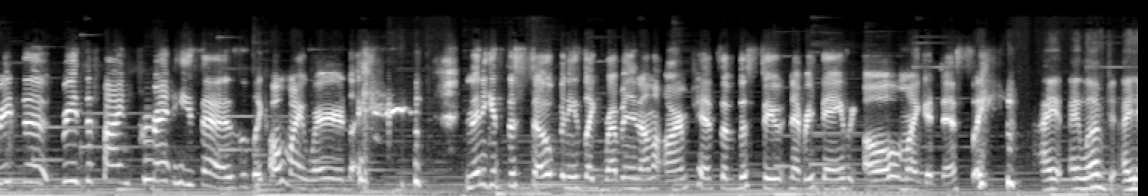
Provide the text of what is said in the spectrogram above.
read the read the fine print he says it's like oh my word like and then he gets the soap and he's like rubbing it on the armpits of the suit and everything It's like oh my goodness like I I loved I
